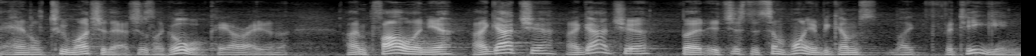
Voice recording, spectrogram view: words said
handle too much of that. It's just like oh okay all right, I'm following you. I got you. I got you. But it's just at some point it becomes like fatiguing,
